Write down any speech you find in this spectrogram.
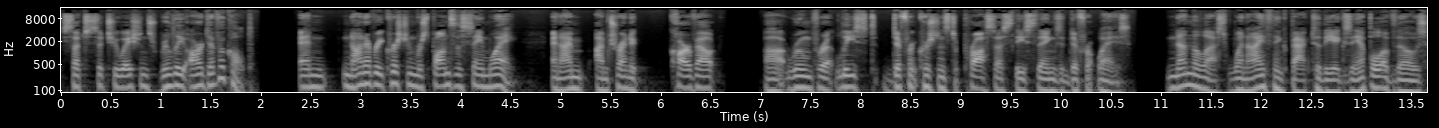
such situations really are difficult. And not every Christian responds the same way. And I'm, I'm trying to carve out uh, room for at least different Christians to process these things in different ways. Nonetheless, when I think back to the example of those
